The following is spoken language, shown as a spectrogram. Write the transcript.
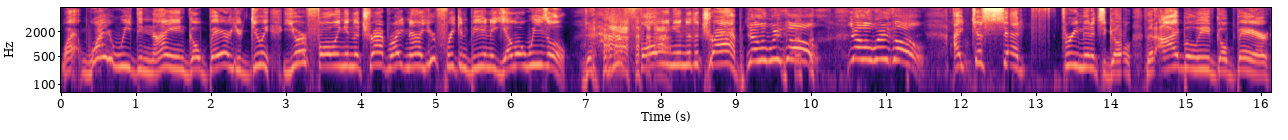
Why, why are we denying Gobert? You're doing, you're falling in the trap right now. You're freaking being a yellow weasel. You're falling into the trap. Yellow weasel! yellow weasel! I just said three minutes ago that I believe Gobert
